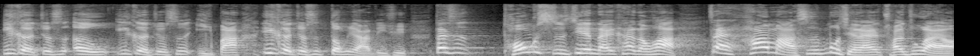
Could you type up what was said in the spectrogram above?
一个就是俄乌，一个就是以巴，一个就是东亚地区，但是。同时间来看的话，在哈马斯目前来传出来哦，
